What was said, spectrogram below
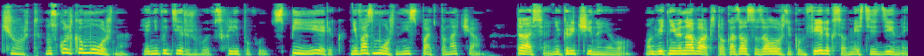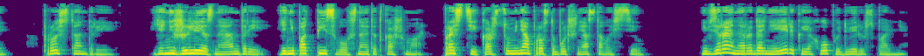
«Черт, ну сколько можно?» Я не выдерживаю, всхлипываю. «Спи, Эрик, невозможно не спать по ночам». «Тася, не кричи на него. Он ведь не виноват, что оказался заложником Феликса вместе с Диной», — просит Андрей. «Я не железный, Андрей. Я не подписывалась на этот кошмар. Прости, кажется, у меня просто больше не осталось сил». Невзирая на рыдание Эрика, я хлопаю дверью спальни.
